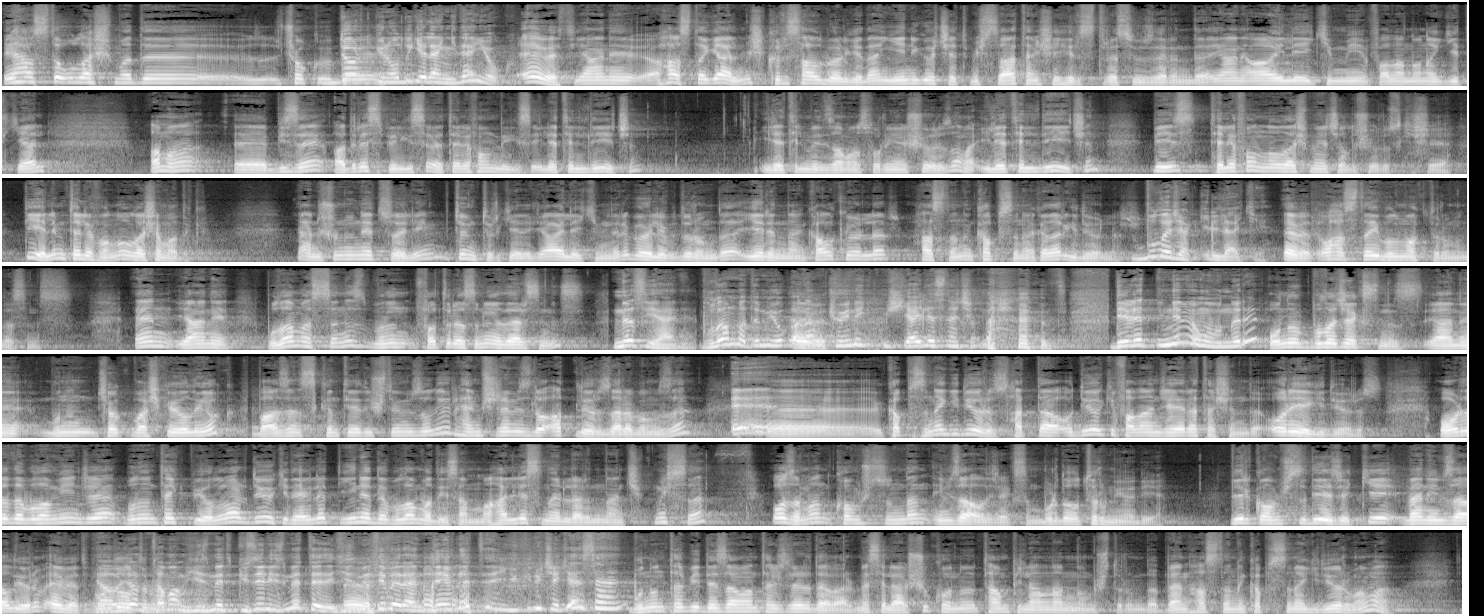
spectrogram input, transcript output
E hasta ulaşmadı çok Dört böyle- gün oldu gelen giden yok. Evet yani hasta gelmiş kırsal bölgeden yeni göç etmiş zaten şehir stresi üzerinde yani aile hekimi falan ona git gel ama e, bize adres bilgisi ve telefon bilgisi iletildiği için iletilmediği zaman sorun yaşıyoruz ama iletildiği için biz telefonla ulaşmaya çalışıyoruz kişiye. Diyelim telefonla ulaşamadık. Yani şunu net söyleyeyim. Tüm Türkiye'deki aile hekimleri böyle bir durumda yerinden kalkıyorlar. Hastanın kapısına kadar gidiyorlar. Bulacak illaki. Evet, o hastayı bulmak durumundasınız. En yani bulamazsanız bunun faturasını ödersiniz. Nasıl yani? Bulamadım yok adam Evet. köyüne gitmiş yaylasına çıkmış. Devlet dinlemiyor mu bunları? Onu bulacaksınız. Yani bunun çok başka yolu yok. Bazen sıkıntıya düştüğümüz oluyor. Hemşiremizle atlıyoruz arabamıza. Ee, kapısına gidiyoruz. Hatta o diyor ki falanca yere taşındı. Oraya gidiyoruz. Orada da bulamayınca bunun tek bir yolu var. Diyor ki devlet yine de bulamadıysan mahalle sınırlarından çıkmışsa o zaman komşusundan imza alacaksın. Burada oturmuyor diye. Bir komşusu diyecek ki ben imzalıyorum. Evet burada Ya hocam oturmamak. tamam hizmet güzel hizmet de hizmeti veren devlet yükünü çeken sen. Bunun tabii dezavantajları da var. Mesela şu konu tam planlanmamış durumda. Ben hastanın kapısına gidiyorum ama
